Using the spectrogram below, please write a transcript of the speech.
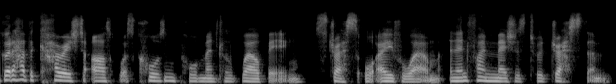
you've got to have the courage to ask what's causing poor mental well-being, stress or overwhelm, and then find measures to address them.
